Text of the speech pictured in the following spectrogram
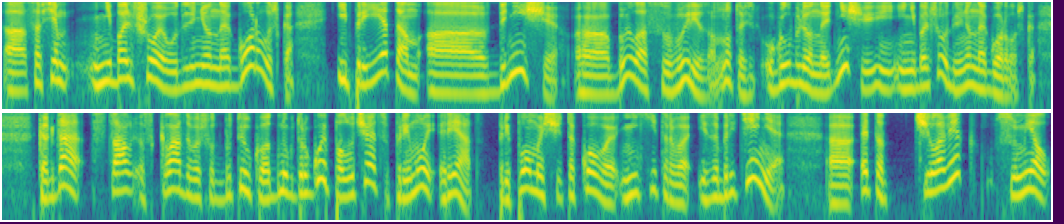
а, совсем небольшое удлиненное горлышко, и при этом а, днище а, было с вырезом. Ну, то есть углубленное днище и, и небольшое удлиненное горлышко. Когда стал, складываешь вот бутылку одну к другой, получается прямой ряд. При помощи такого нехитрого изобретения а, этот человек сумел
